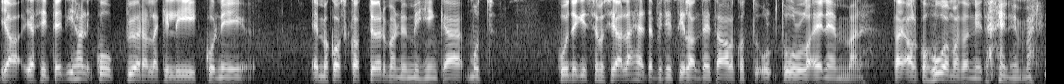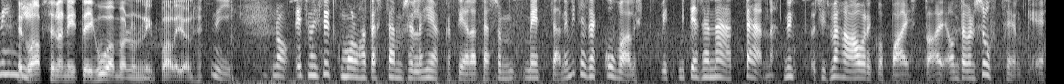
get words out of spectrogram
Ja, ja sitten ihan kun pyörälläkin liikkui, niin en mä koskaan törmännyt mihinkään, mutta kuitenkin semmoisia läheltä piti tilanteita alkoi tulla enemmän tai alkoi huomata niitä enemmän. Niin, niin. lapsena niitä ei huomannut niin paljon. Niin. No esimerkiksi nyt kun me ollaan tässä tämmöisellä hiekkatiellä, tässä on metsää, niin miten sä kuvailisit, miten sä näet tämän? Nyt siis vähän aurinko paistaa ja on tämmöinen suht selkeä.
